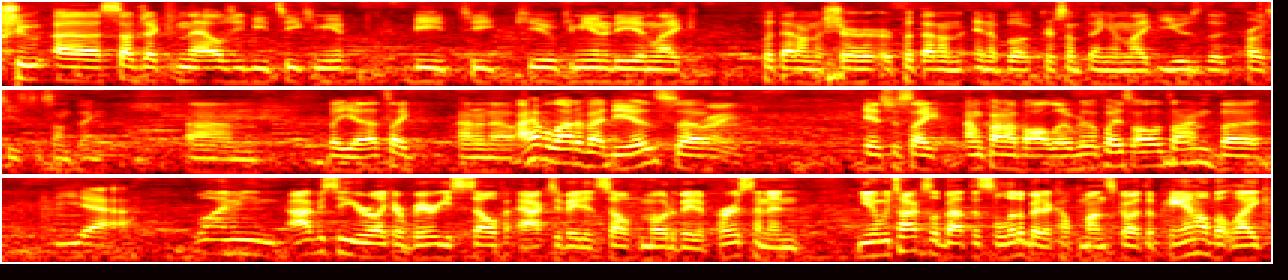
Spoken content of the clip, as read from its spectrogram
shoot a subject from the LGBT commu- BTQ community and like put that on a shirt or put that on in a book or something and like use the proceeds to something. Um, but yeah, that's like I don't know. I have a lot of ideas, so right. It's just like I'm kind of all over the place all the time. But yeah, Well, I mean, obviously you're like a very self-activated, self-motivated person, and you know we talked about this a little bit a couple months ago at the panel, but like,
